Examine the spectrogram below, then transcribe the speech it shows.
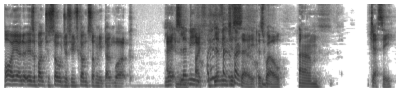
oh yeah, look, there's a bunch of soldiers whose guns suddenly don't work. Let, let me I- let me just say as well, um, Jesse,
